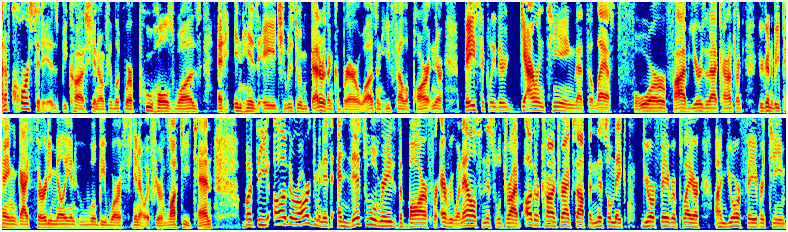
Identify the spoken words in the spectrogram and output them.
And of course it is because, you know, if you look where Pujols was at, in his age, he was doing better than Cabrera was and he fell apart. And they're basically, they're guaranteeing that the last four or five years of that contract, you're going to be paying a guy 30 million who will be worth, you know, if you're lucky, 10. But the other argument is, and this will raise the bar for everyone else and this will drive other contracts up and this will make your favorite player on your favorite team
